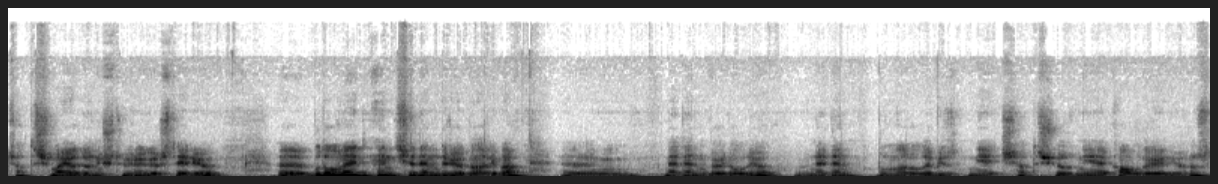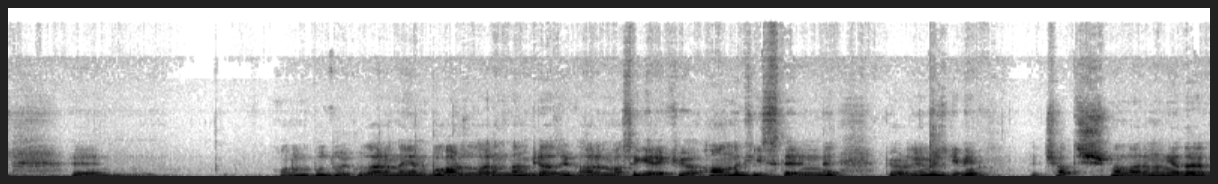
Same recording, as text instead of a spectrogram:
çatışmaya dönüştüğünü gösteriyor. E, bu da onu endişelendiriyor galiba. E, neden böyle oluyor? Neden bunlar oluyor? Biz niye çatışıyoruz? Niye kavga ediyoruz? E, onun bu duygularında yani bu arzularından birazcık arınması gerekiyor. Anlık hislerinde gördüğümüz gibi çatışmalarının ya da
